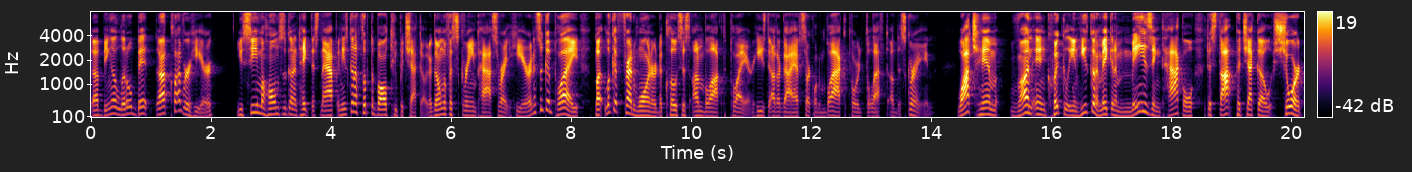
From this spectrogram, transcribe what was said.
uh, being a little bit uh, clever here. You see, Mahomes is going to take the snap and he's going to flip the ball to Pacheco. They're going with a screen pass right here, and it's a good play. But look at Fred Warner, the closest unblocked player. He's the other guy I've circled in black towards the left of the screen. Watch him run in quickly, and he's going to make an amazing tackle to stop Pacheco short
